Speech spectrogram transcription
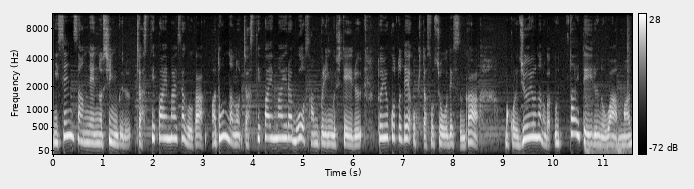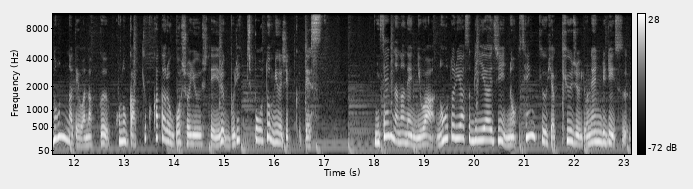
2003年のシングル「Justify My Sag」がマドンナの「Justify My Love」をサンプリングしているということで起きた訴訟ですが、まあ、これ重要なのが訴えているのはマドンナではなくこの楽曲カタログを所有しているブリッジポートミュージックです。2007年にはノートリアス BIG の1994年リリース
